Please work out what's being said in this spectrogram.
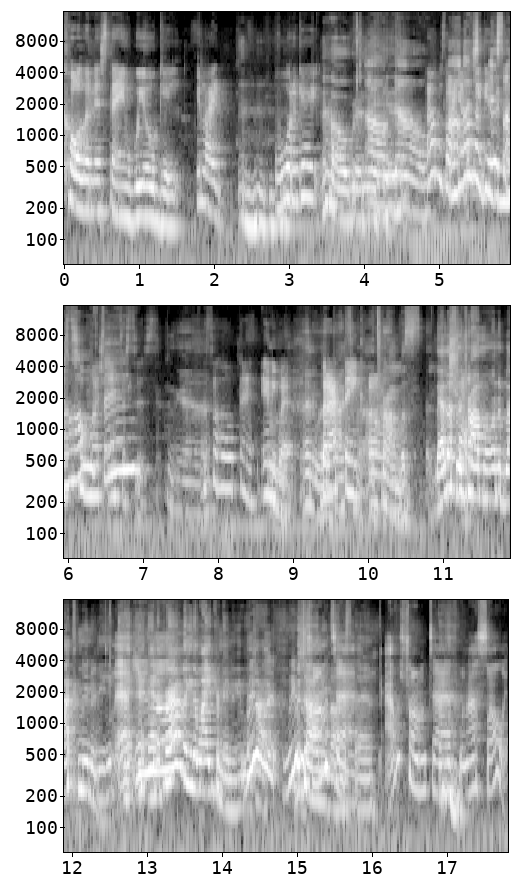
calling this thing Wheelgate. You're like Watergate? Oh really? Oh no! I was like, y'all are giving it's this too much thing. emphasis. Yeah. That's the whole thing. Anyway, Anyway, but I back think to um, traumas. That left a trauma. trauma on the black community and, Uh, you and know, apparently the white community. Which We I, were we which were I don't even traumatized. understand. I was traumatized when I saw it.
